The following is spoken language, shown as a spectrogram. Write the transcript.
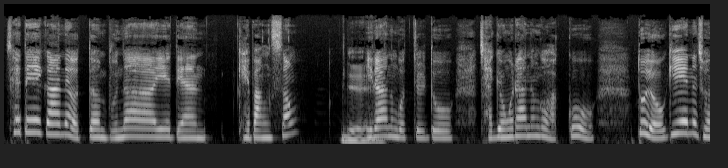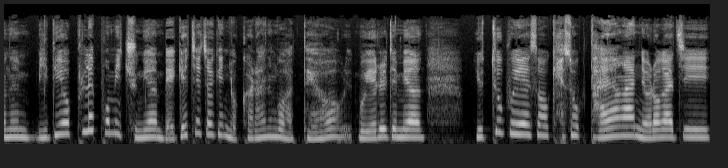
세대 간의 어떤 문화에 대한 개방성 네. 이라는 것들도 작용을 하는 것 같고 또 여기에는 저는 미디어 플랫폼이 중요한 매개체적인 역할을 하는 것 같아요. 뭐 예를 들면 유튜브에서 계속 다양한 여러 가지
